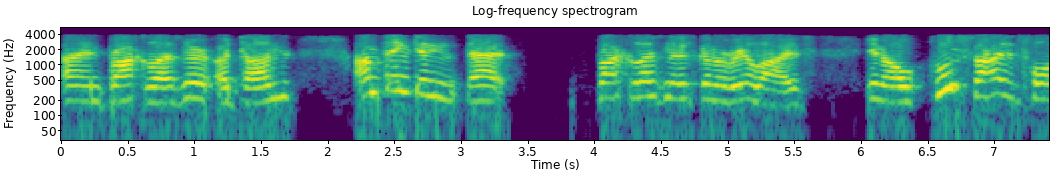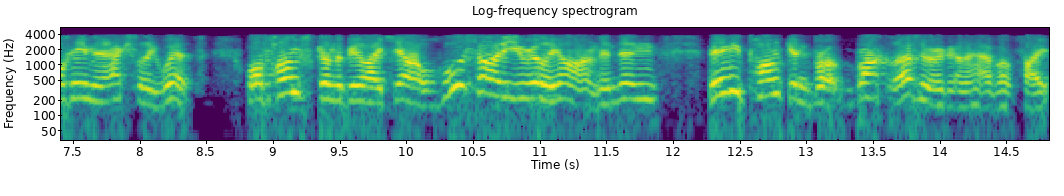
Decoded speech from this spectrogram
and Brock Lesnar are done, I'm thinking that Brock Lesnar is going to realize, you know, whose side is Paul Heyman actually with? Well, Punk's going to be like, yo, whose side are you really on? And then maybe Punk and Bro- Brock Lesnar are going to have a fight.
